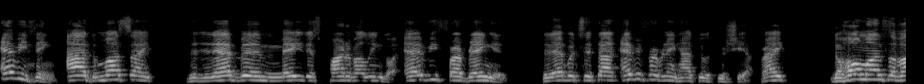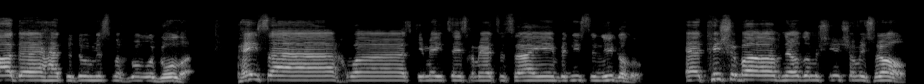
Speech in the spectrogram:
everything. Ad Masai, the Rebbe made this part of our lingo. Every Farbrengen, the Rebbe would sit down, every Farbrengen had to do with Mashiach, right? The whole month of Adar had to do Mismach Gula Gula. Pesach was Kimei Tzeis Chamer Tzrayim Benisu Nigalu. Tisha B'Av Nelda Mashiach Shom Yisrael.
